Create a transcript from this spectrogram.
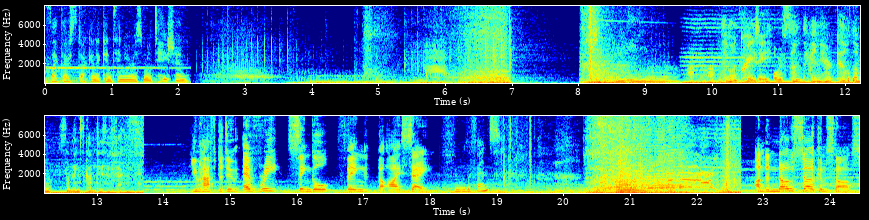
It's like they're stuck in a continuous mutation. Crazy, or something in here killed them. Something's come through the fence. You have to do every single thing that I say. Through the fence? Under no circumstance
